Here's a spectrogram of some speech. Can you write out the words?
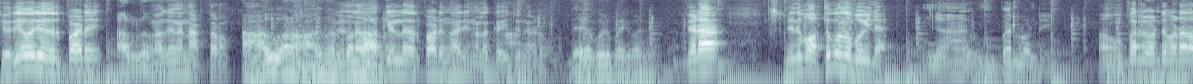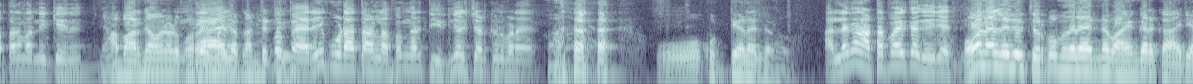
ചെറിയ ഒരു ഏർപ്പാട് നമുക്ക് ഇങ്ങനെ നടത്തണം. ആ, അത് വേണം. അത് ഇതിനുള്ള നിർബന്ധമാണ്. ബാക്കിയുള്ള ഏർപ്പാടും കാര്യങ്ങളൊക്കെ ആയിട്ട് ഇങ്ങനെ പോകുന്നു എന്തേലൊക്കെ ഒരു പരിപാടി ചേടാ ഇന്ന് പുറത്തേക്കൊന്നും പോയില്ലേ. ഞാൻ മൂപ്പരിലുണ്ടേ ആ മൂപ്പറിലോണ്ട് ഇവിടെ വർത്താനം പറഞ്ഞിരിക്കേന് ഞാൻ പറഞ്ഞ അവനോട് കുറെ ആയല്ലോ കണ്ടിട്ട്. ഇപ്പൊ പെരയും കൂടാത്ത ആളല്ല അപ്പൊ ഇങ്ങനെ തിരിഞ്ഞു കളിച്ചെടുക്കണ് ഇവിടെ. ഓ കുട്ടികളല്ലടോ. അല്ലെങ്കിൽ നട്ടപ്പായിരിക്കാ കയറിയല്ലേ ഓനല്ലല്ലോ ചെറുപ്പം മുതലേ എന്നെ ഭയങ്കര കാര്യ.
